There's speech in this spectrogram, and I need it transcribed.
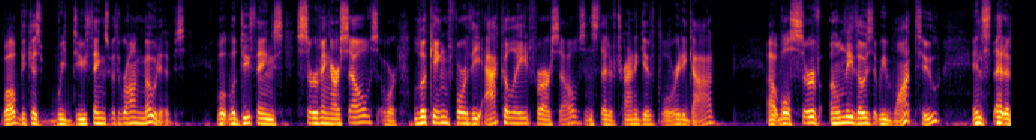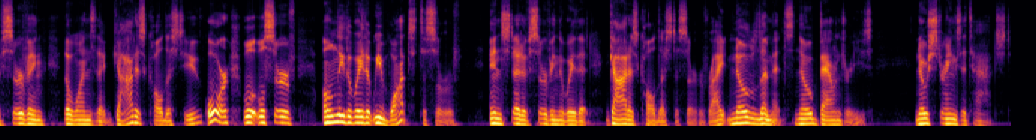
Well, because we do things with wrong motives. We'll, we'll do things serving ourselves or looking for the accolade for ourselves instead of trying to give glory to God. Uh, we'll serve only those that we want to instead of serving the ones that God has called us to. Or we'll, we'll serve only the way that we want to serve instead of serving the way that God has called us to serve, right? No limits, no boundaries, no strings attached.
